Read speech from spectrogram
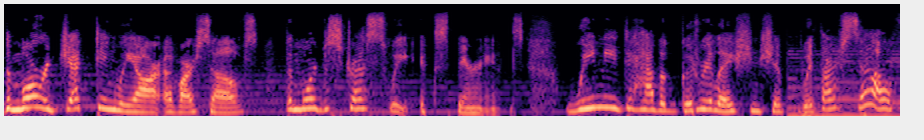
the more rejecting we are of ourselves, the more distress we experience. We need to have a good relationship with ourselves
